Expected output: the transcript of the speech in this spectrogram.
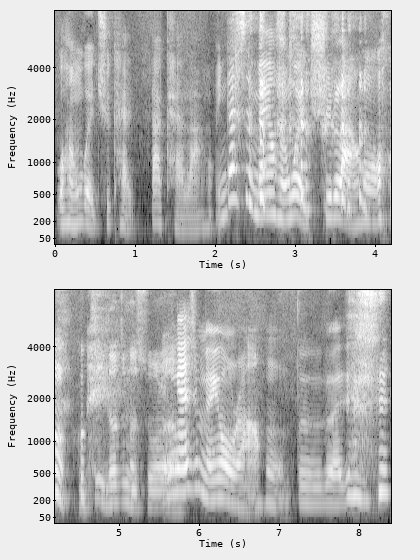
我很委屈凯大凯啦吼，应该是没有很委屈啦吼。你自己都这么说了。应该是没有啦吼，对对对，就是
